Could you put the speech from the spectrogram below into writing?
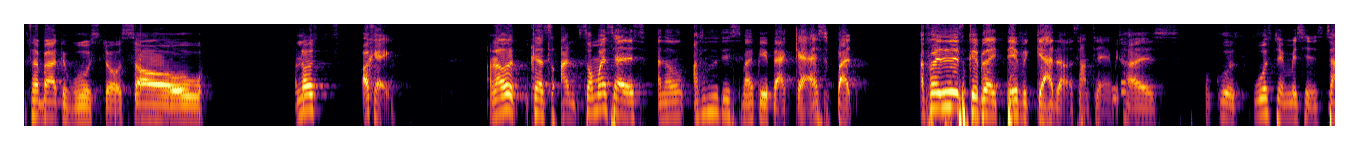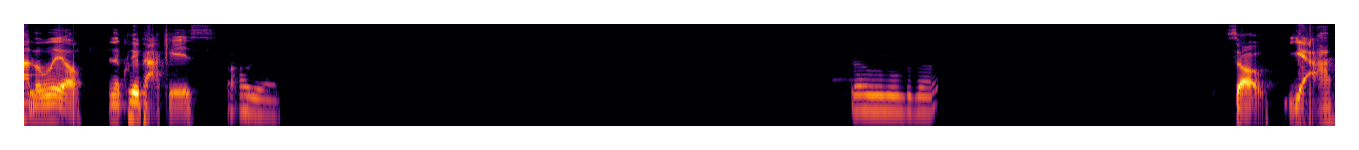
It's about the Wooster. So I know. Okay, I know because um, someone says I know. I don't know. if This might be a bad guess, but I thought this could be like David Guetta or something because of course Wooster missing Chandelier in the clear package. Oh yeah. I remember that. So yeah,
